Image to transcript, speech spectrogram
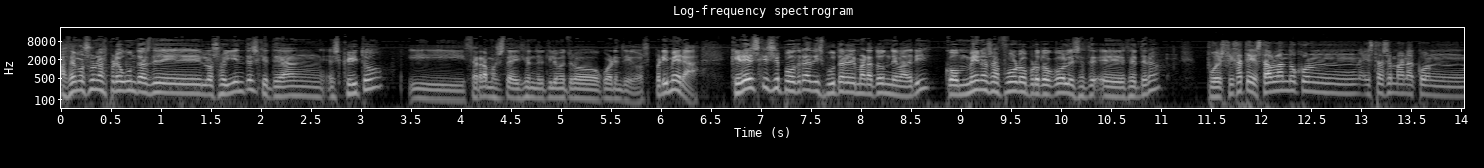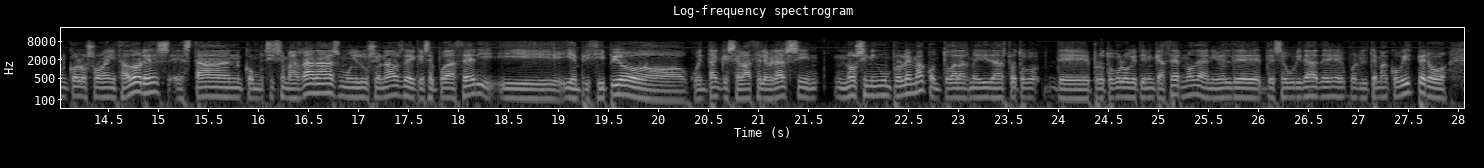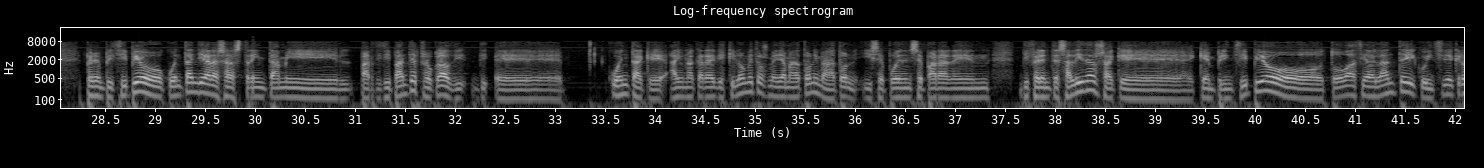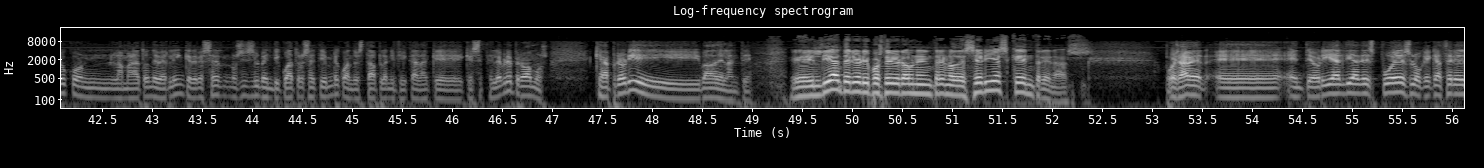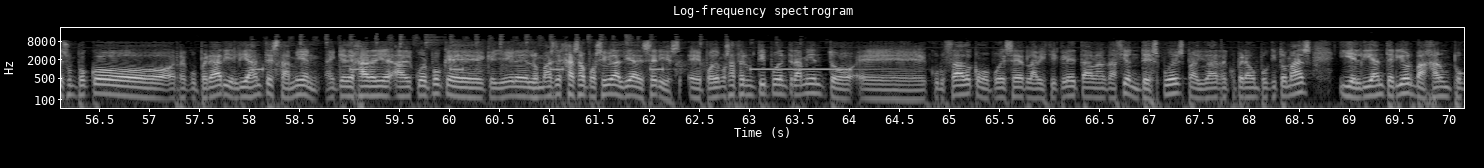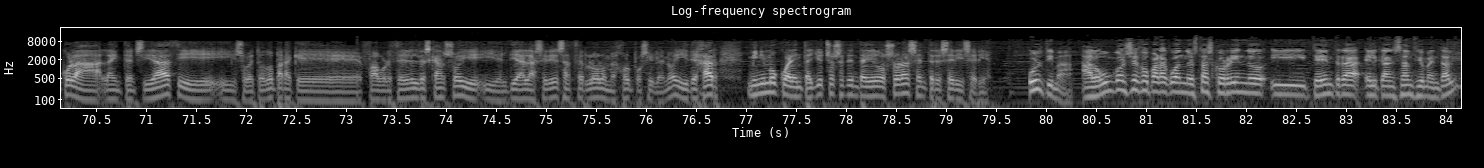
Hacemos unas preguntas de los oyentes que te han escrito y cerramos esta edición del kilómetro 42. Primera, ¿crees que se podrá disputar el maratón de Madrid con menos aforo, protocolos, etcétera? Pues fíjate, está hablando con esta semana con, los organizadores, están con muchísimas ganas, muy ilusionados de que se pueda hacer y, en principio cuentan que se va a celebrar sin, no sin ningún problema, con todas las medidas de protocolo que tienen que hacer, ¿no? De a nivel de, seguridad por el tema COVID, pero, pero en principio cuentan llegar a esas 30.000 participantes, pero claro, eh, cuenta que hay una carrera de 10 kilómetros, media maratón y maratón, y se pueden separar en diferentes salidas, o sea que, que, en principio todo va hacia adelante y coincide creo con la maratón de Berlín, que debe ser, no sé si el 24 de septiembre cuando está planificada que, que se celebre, pero vamos, que a priori va adelante. El día anterior y posterior a un entreno de series, ¿qué entrenas? Pues a ver, eh, en teoría el día después lo que hay que hacer es un poco recuperar y el día antes también. Hay que dejar al cuerpo que, llegue lo más descansado posible al día de series. Eh, podemos hacer un tipo de entrenamiento eh, cruzado, como puede ser la bicicleta o la natación, después para ayudar a recuperar un poquito más y el día anterior bajar un poco la, intensidad y, y, sobre todo para que favorecer el descanso y, y, el día de las series hacerlo lo mejor posible, ¿no? Y dejar mínimo 48-72 horas entre serie y serie. Última, ¿algún consejo para cuando estás corriendo y te entra el cansancio mental?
